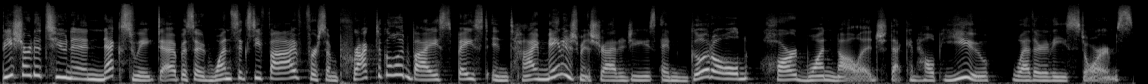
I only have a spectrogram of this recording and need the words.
be sure to tune in next week to episode 165 for some practical advice based in time management strategies and good old hard won knowledge that can help you weather these storms.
